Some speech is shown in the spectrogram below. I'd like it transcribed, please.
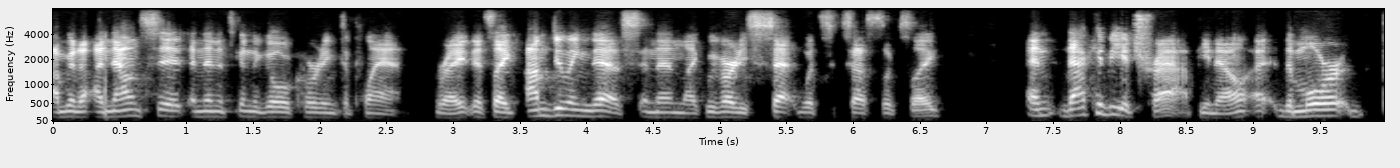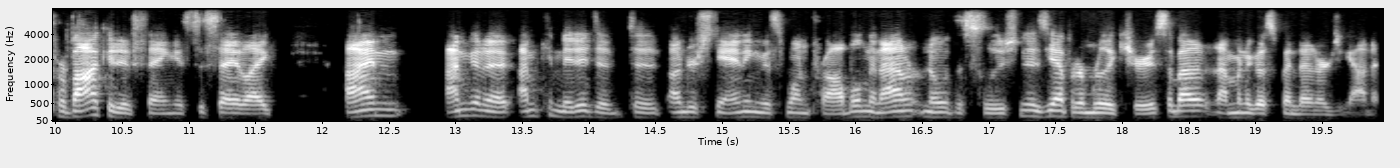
i'm going to announce it and then it's going to go according to plan right? It's like I'm doing this, and then like we've already set what success looks like, and that could be a trap. You know, uh, the more provocative thing is to say like, I'm I'm gonna I'm committed to to understanding this one problem, and I don't know what the solution is yet, but I'm really curious about it, and I'm gonna go spend energy on it.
